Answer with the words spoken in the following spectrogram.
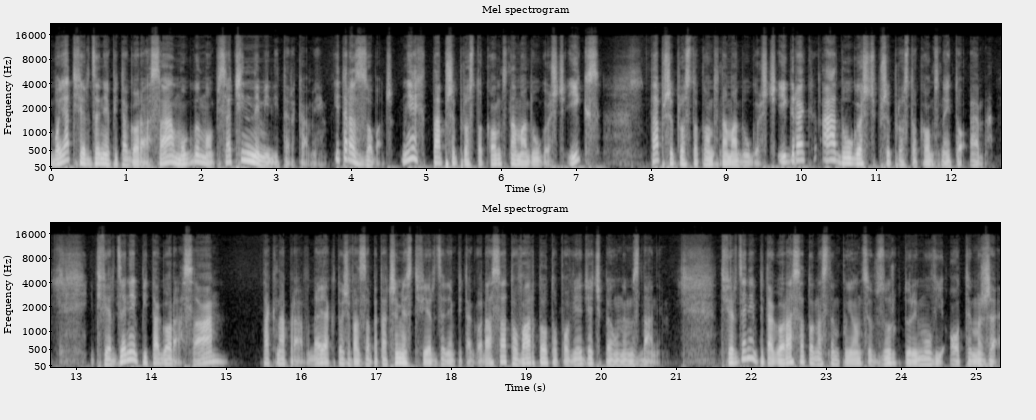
Bo ja twierdzenie Pitagorasa mógłbym opisać innymi literkami. I teraz zobacz. Niech ta przyprostokątna ma długość x, ta przyprostokątna ma długość y, a długość przyprostokątnej to m. I twierdzenie Pitagorasa tak naprawdę, jak ktoś was zapyta, czym jest twierdzenie Pitagorasa, to warto to powiedzieć pełnym zdaniem. Twierdzenie Pitagorasa to następujący wzór, który mówi o tym, że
